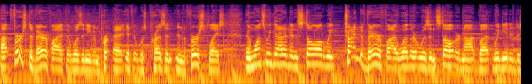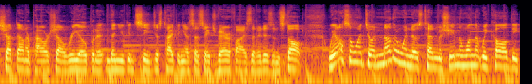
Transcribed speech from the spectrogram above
uh, first to verify if it wasn't even uh, if it was present in the first place. Then once we got it installed, we tried to verify whether it was installed or not, but we needed to shut down our PowerShell, reopen it, and then you can see just typing SSH verifies that it is installed. We also went to another Windows 10 machine, the one that we called the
